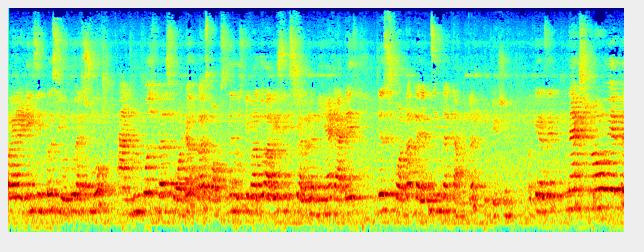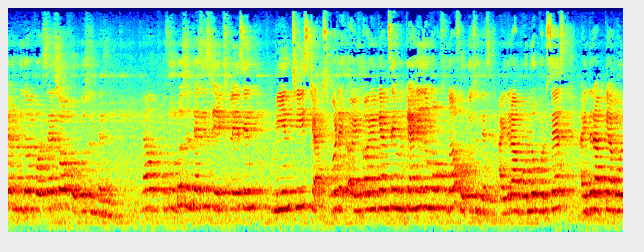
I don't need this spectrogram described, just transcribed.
by writing simple CO2 H2O and glucose plus water plus oxygen उसके बाद जो आगे सिक्स चल लगी है that is just for the balancing the chemical equation okay next, now we are turn to the process of photosynthesis. Now photosynthesis takes place in main three steps what is, or you can say mechanism of the photosynthesis either आप लो process either आप क्या बोल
